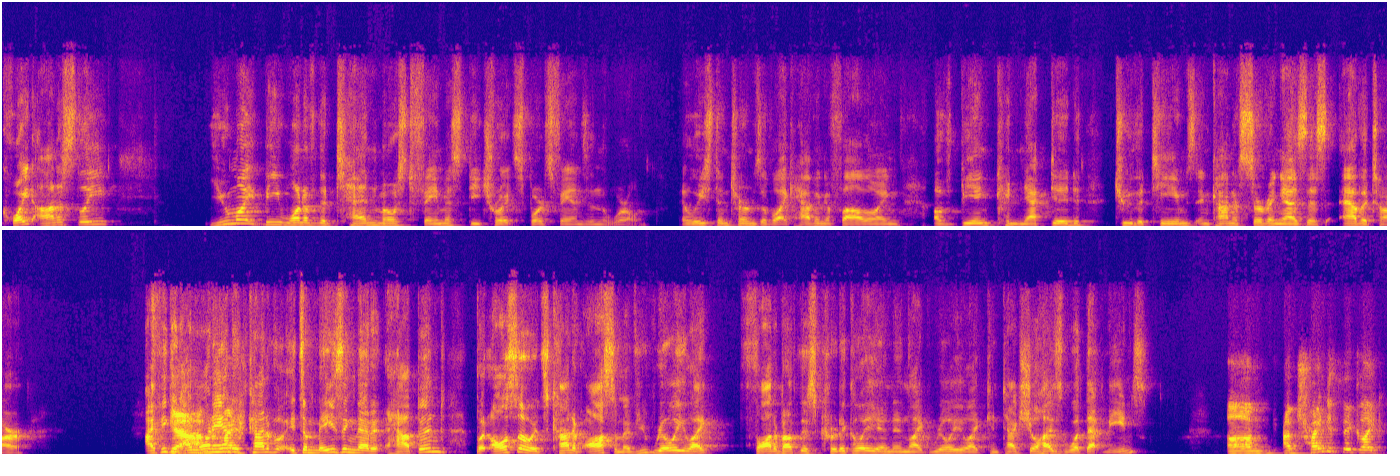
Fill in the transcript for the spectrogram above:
quite honestly, you might be one of the 10 most famous Detroit sports fans in the world, at least in terms of like having a following, of being connected to the teams and kind of serving as this avatar. I think yeah, on one I'm, hand, it's kind of it's amazing that it happened, but also it's kind of awesome. Have you really like thought about this critically and then like really like contextualized what that means? Um, I'm trying to think like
